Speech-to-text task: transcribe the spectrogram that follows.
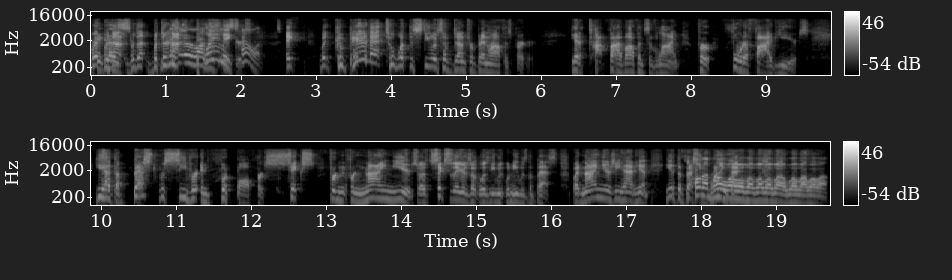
right? Because, but not, but, they're not playmakers. It, but compare that to what the Steelers have done for Ben Roethlisberger. He had a top five offensive line for four to five years. He had the best receiver in football for six for for nine years. So six years was he when he was the best, but nine years he had him. He had the best. Hold on, running whoa, whoa, whoa, whoa, whoa, whoa, whoa, whoa, whoa.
